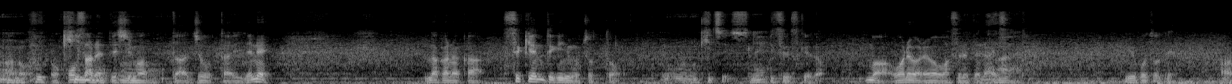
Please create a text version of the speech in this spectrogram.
あの、うんされてしまった状態でね、なかなか世間的にもちょっとうん、きついですねき。ついですけど、まあ我々は忘れてないぞはいということで、あの、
